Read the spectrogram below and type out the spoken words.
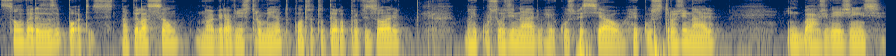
são várias as hipóteses: na apelação, no agravo de instrumento contra a tutela provisória, no recurso ordinário, recurso especial, recurso extraordinário, embargo de divergência,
